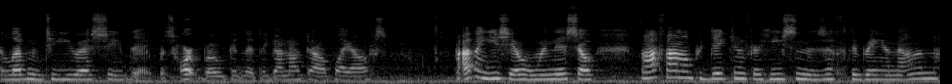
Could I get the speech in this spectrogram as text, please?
11 and 2 USC. That was heartbroken that they got knocked out of playoffs. I think UCF will win this. So my final prediction for Houston is if they're being a nine.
